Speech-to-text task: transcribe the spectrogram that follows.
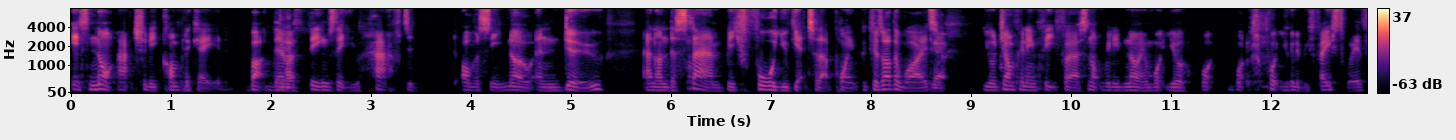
it's not actually complicated, but there no. are things that you have to obviously know and do and understand before you get to that point. Because otherwise, yeah. You're jumping in feet first, not really knowing what you're what what what you're going to be faced with.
